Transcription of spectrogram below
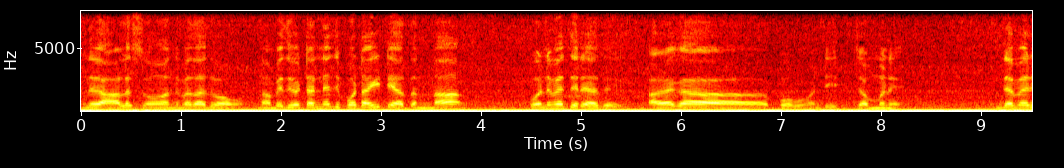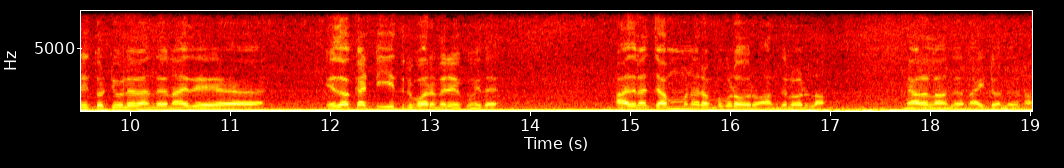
இந்த அலசும் அந்த மாதிரி தான் இதுவாகும். நம்ம இதுவே டன்னேஜ் போட்டு ஹைட் ஏற்றோம்னா ஒன்றுமே தெரியாது. அழகாக போகும் வண்டி ஜம்முன்னு. இந்தமாரி தொட்டி உள்ளலாம் இருந்ததுன்னா இது ஏதோ கட்டி ஈத்துட்டு போகிற மாதிரி இருக்கும் இதை. அதெல்லாம் ஜம்முன்னு ரொம்ப கூட வரும் அந்த லோடுலாம் மேலெலாம் வந்து நைட்டு வந்ததுன்னா.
